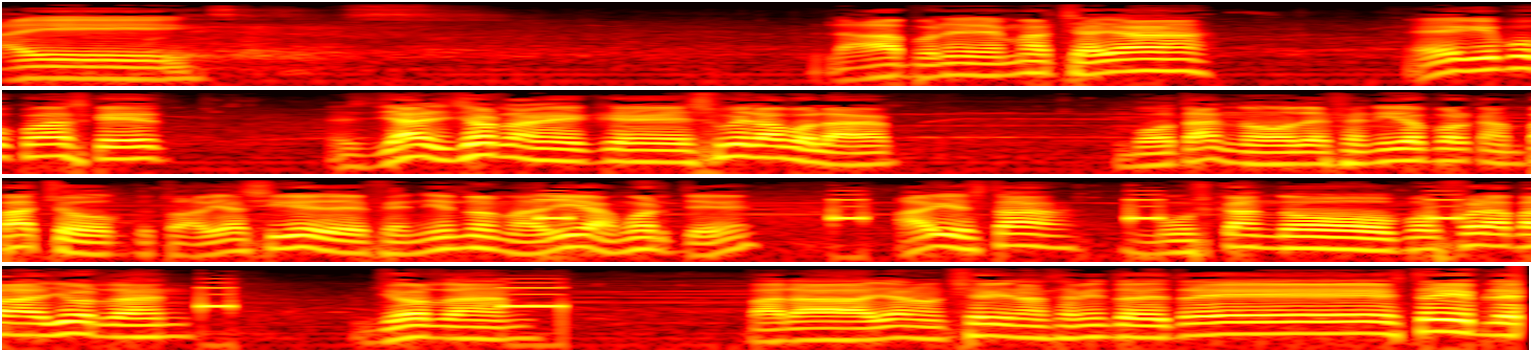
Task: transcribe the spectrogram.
Ahí la va a poner en marcha ya. Equipo Basket. Es Jared Jordan el que sube la bola. Votando, defendido por Campacho, que todavía sigue defendiendo en Madrid a muerte. ¿eh? Ahí está, buscando por fuera para Jordan. Jordan para Janon Chevy, lanzamiento de tres. Triple.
